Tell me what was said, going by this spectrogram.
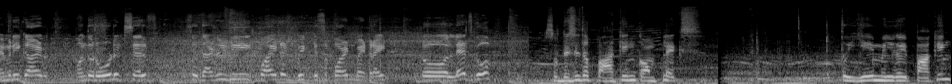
memory card on the road itself. So that will be quite a big disappointment, right? So let's go. So this is the parking complex. तो ये मिल गई parking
